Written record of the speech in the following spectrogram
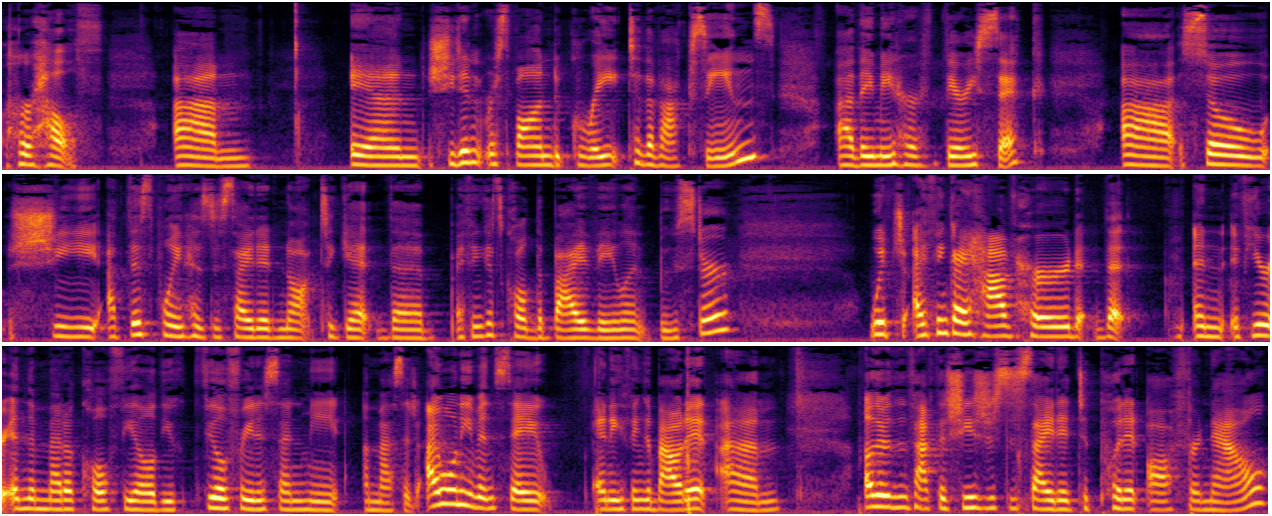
her health. Um, and she didn't respond great to the vaccines. Uh, they made her very sick. Uh, so she, at this point, has decided not to get the, I think it's called the bivalent booster, which I think I have heard that. And if you're in the medical field, you feel free to send me a message. I won't even say anything about it. Um, other than the fact that she's just decided to put it off for now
